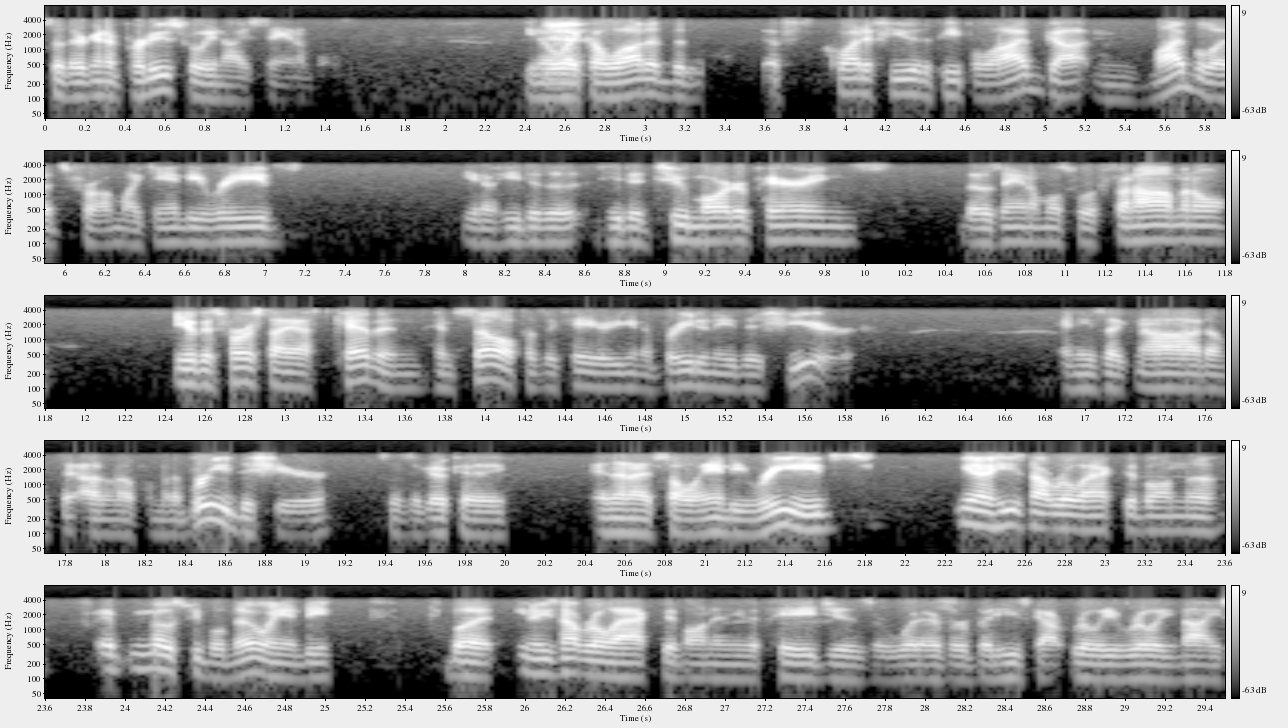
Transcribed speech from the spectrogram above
so they're going to produce really nice animals. You know, Yeah. like a lot of the quite a few of the people I've gotten my bloods from, like Andy Reeves, you know, he did a, he did two martyr pairings. Those animals were phenomenal. You know, because first I asked Kevin himself, I was like, "Hey, are you going to breed any this year?" And he's like, nah, I don't. Th- I don't know if I'm going to breed this year." So I was like, "Okay." And then I saw Andy Reeves. You know, he's not real active on the. Most people know Andy, but you know, he's not real active on any of the pages or whatever. But he's got really, really nice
